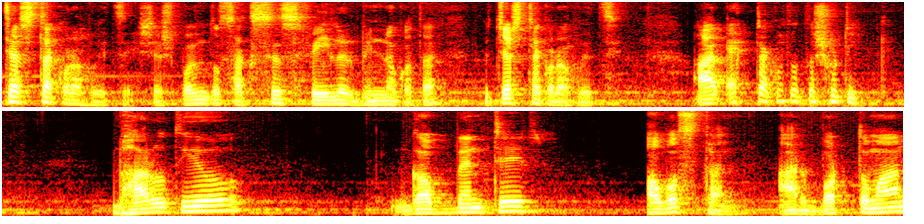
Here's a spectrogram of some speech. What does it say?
চেষ্টা করা হয়েছে। শেষ পর্যন্ত সাকসেস ফেইলের ভিন্ন কথা চেষ্টা করা হয়েছে। আর একটা কথা তো সঠিক। ভারতীয় গভর্নমেন্টের অবস্থান আর বর্তমান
